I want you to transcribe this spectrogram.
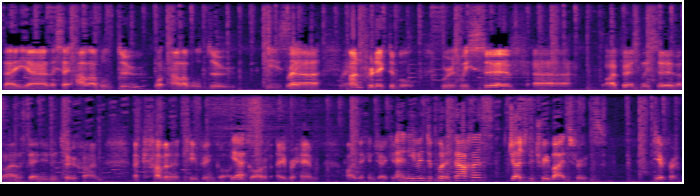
they uh, they say Allah will do what Allah will do. He's Right, uh, right. unpredictable. Whereas we serve, uh, I personally serve, and I understand you do too, Chaim, a covenant keeping God, Yes. the God of Abraham, Isaac, and Jacob. And even to put it tachlis, judge the tree by its fruits. Different.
